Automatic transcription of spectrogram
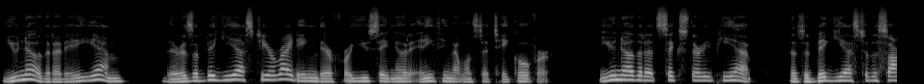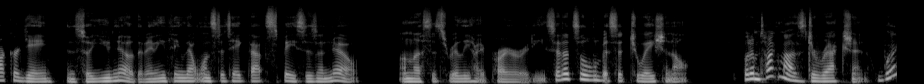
you know that at 8 a.m., there is a big yes to your writing. Therefore, you say no to anything that wants to take over. You know that at 6:30 p.m., there's a big yes to the soccer game, and so you know that anything that wants to take that space is a no, unless it's really high priority. So that's a little bit situational. What I'm talking about is direction. Where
